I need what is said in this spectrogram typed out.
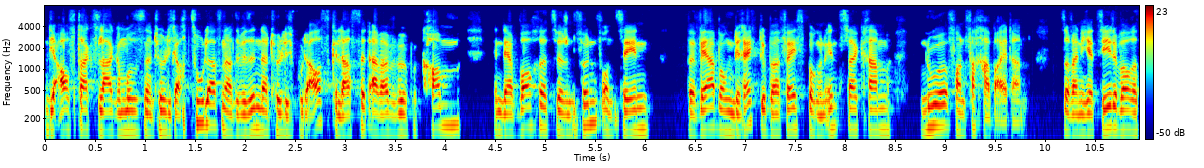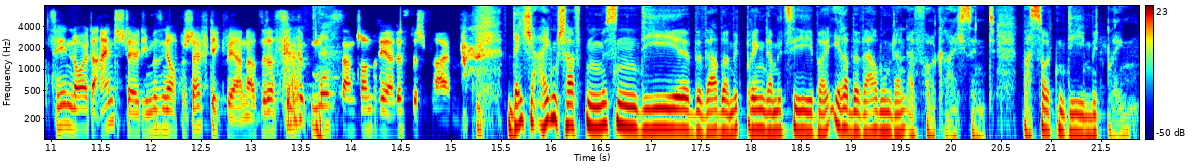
Die Auftragslage muss es natürlich auch zulassen. Also wir sind natürlich gut ausgelastet, aber wir bekommen in der Woche zwischen fünf und zehn Bewerbungen direkt über Facebook und Instagram nur von Facharbeitern. So, wenn ich jetzt jede Woche zehn Leute einstelle, die müssen ja auch beschäftigt werden. Also das muss dann schon realistisch bleiben. Welche Eigenschaften müssen die Bewerber mitbringen, damit sie bei ihrer Bewerbung dann erfolgreich sind? Was sollten die mitbringen?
